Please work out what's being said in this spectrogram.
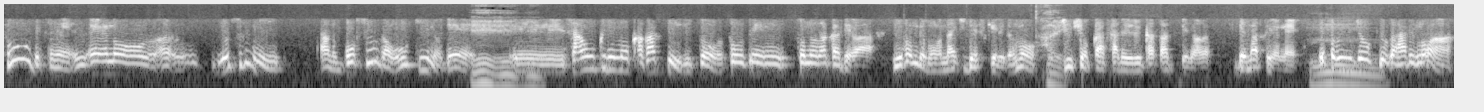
そうですね、あのあ要するにあの母数が大きいので、ええー3億人もかかっていると、当然、その中では日本でも同じですけれども、はい。重症化される方っていうのは出ますよね、でうん。そういう状況があるのは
